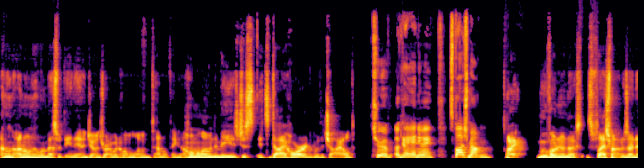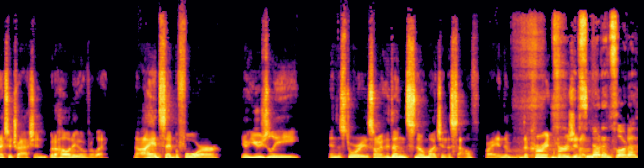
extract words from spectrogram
I don't know. I don't want to mess with the Indiana Jones ride with Home Alone. I don't think Home Alone to me is just it's Die Hard with a child. True. Okay. Anyway, Splash Mountain. All right, move on to the next. Splash Mountain is our next attraction with a holiday overlay. Now, I had said before, you know, usually in the story of the song, it doesn't snow much in the South, right? And the, the current version It's of snowed in Florida.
